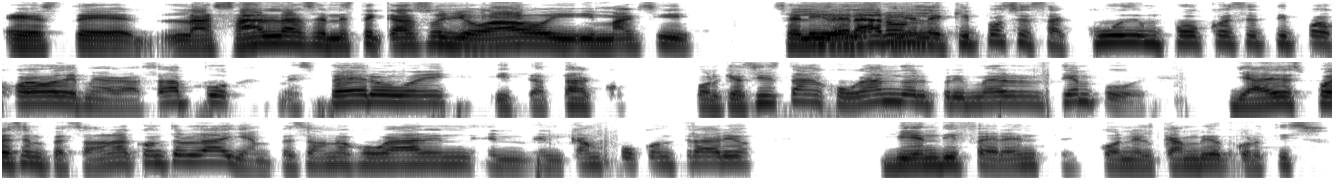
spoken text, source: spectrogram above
Este, las alas, en este caso, Joao y, Maxi se liberaron. Y el, equipo se sacude un poco ese tipo de juego de me agazapo, me espero, güey, y te ataco. Porque así estaban jugando el primer tiempo, güey. Ya después empezaron a controlar, ya empezaron a jugar en, en campo contrario bien diferente con el cambio de Cortizo.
